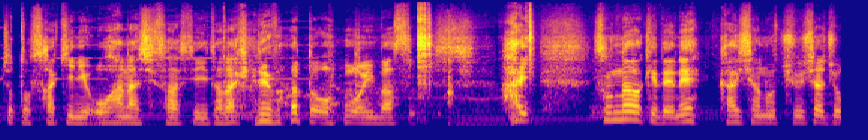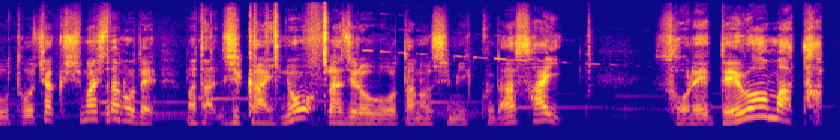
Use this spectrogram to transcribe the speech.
ちょっと先にお話しさせていただければと思います。はい。そんなわけでね会社の駐車場到着しましたのでまた次回のラジログをお楽しみください。それではまた。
